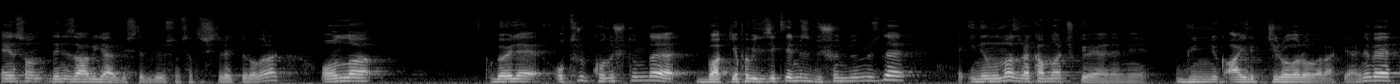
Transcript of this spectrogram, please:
en son Deniz abi geldi işte biliyorsun satış direktörü olarak. Onunla böyle oturup konuştuğunda bak yapabileceklerimizi düşündüğümüzde e, inanılmaz rakamlar çıkıyor yani hani günlük aylık cirolar olarak yani ve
